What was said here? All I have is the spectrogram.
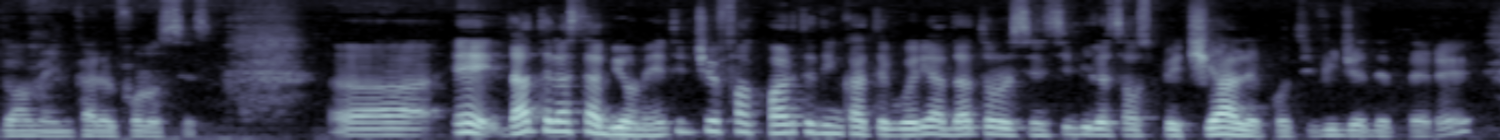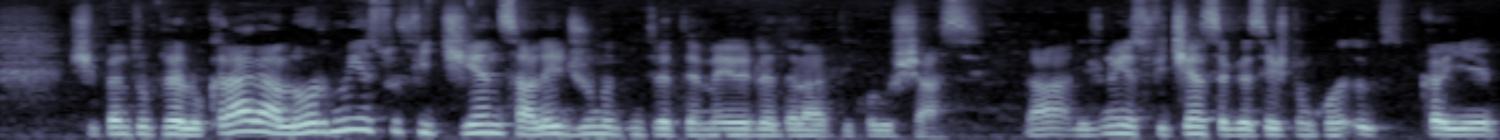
de oameni care îl folosesc. Uh, ei, datele astea biometrice fac parte din categoria datelor sensibile sau speciale potrivit GDPR și pentru prelucrarea lor nu e suficient să alegi unul dintre temeiurile de la articolul 6. Da? Deci nu e suficient să găsești un, că e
